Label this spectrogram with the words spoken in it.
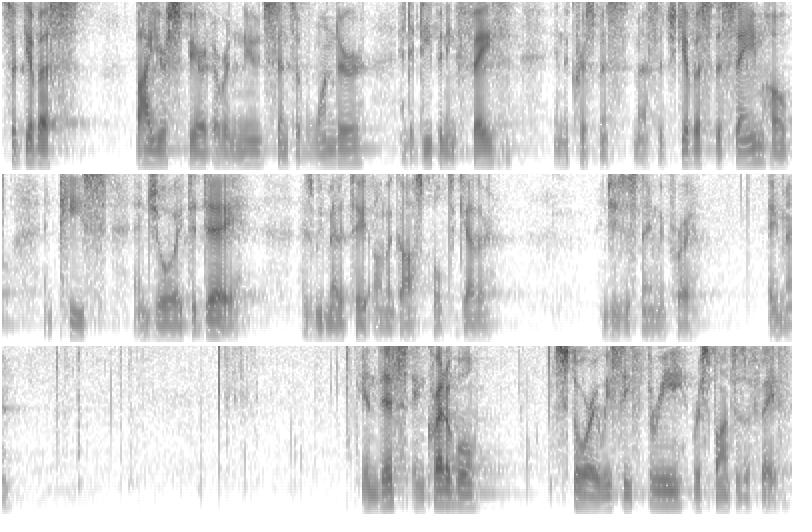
So give us, by your Spirit, a renewed sense of wonder and a deepening faith in the Christmas message. Give us the same hope and peace and joy today as we meditate on the gospel together. In Jesus' name we pray. Amen. In this incredible story, we see three responses of faith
